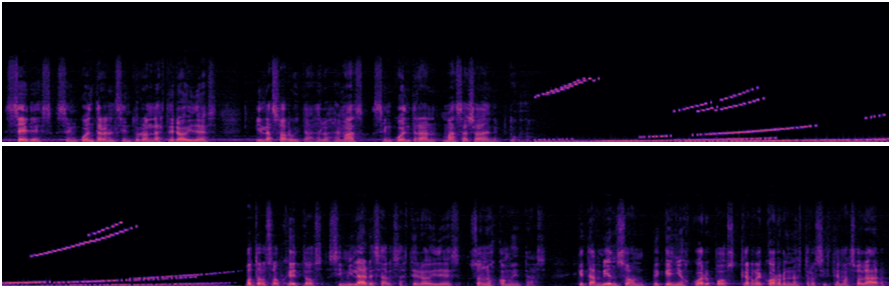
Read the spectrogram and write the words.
Ceres se encuentra en el cinturón de asteroides y las órbitas de los demás se encuentran más allá de Neptuno. Otros objetos similares a los asteroides son los cometas, que también son pequeños cuerpos que recorren nuestro sistema solar,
